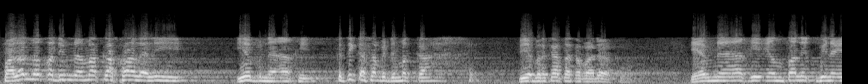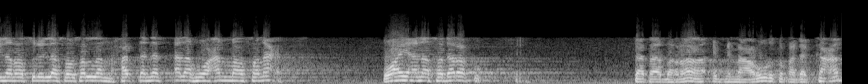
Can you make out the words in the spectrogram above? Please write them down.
falamma qadimna maka qala li Ya ibn akhi, ketika sampai di Mekah, dia berkata kepadaku, Ya ibn akhi, intalik bina ila Rasulullah SAW hatta nas'alahu amma sana'at. Wahai anak saudaraku. Kata Barra ibn Ma'rur kepada Ka'ab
